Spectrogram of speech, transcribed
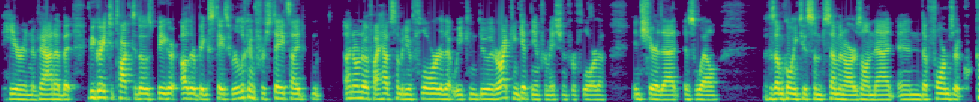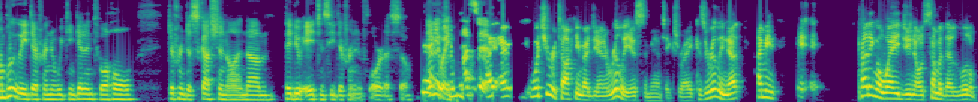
here in Nevada, but it'd be great to talk to those bigger other big states. We're looking for states. I I don't know if I have somebody in Florida that we can do it, or I can get the information for Florida and share that as well, because I'm going to some seminars on that, and the forms are completely different, and we can get into a whole different discussion on um, they do agency different in Florida. So yeah, anyway, that's it. I, I, what you were talking about, Jan, really is semantics, right? Because really not. I mean, it, cutting away, you know, some of the little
